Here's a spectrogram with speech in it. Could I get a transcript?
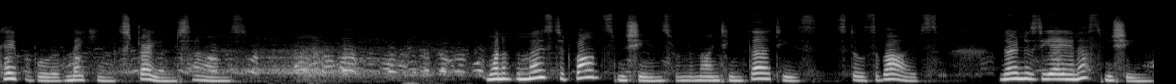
capable of making strange sounds. One of the most advanced machines from the 1930s still survives. Known as the ANS machine,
